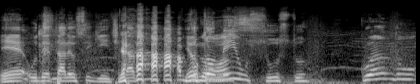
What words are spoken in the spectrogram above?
É, o detalhe é o seguinte, cara. eu tomei um susto quando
